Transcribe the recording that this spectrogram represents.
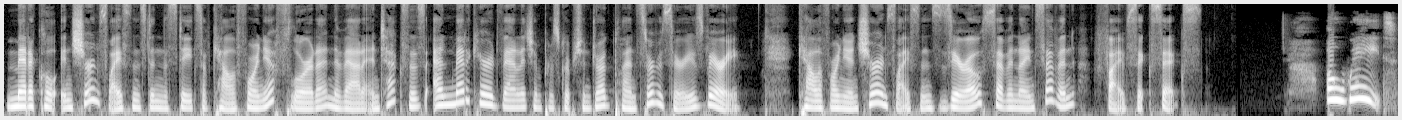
Medical insurance licensed in the states of California, Florida, Nevada, and Texas, and Medicare Advantage and prescription drug plan service areas vary. California Insurance License 0797566. Oh, wait!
